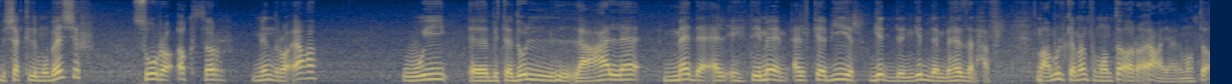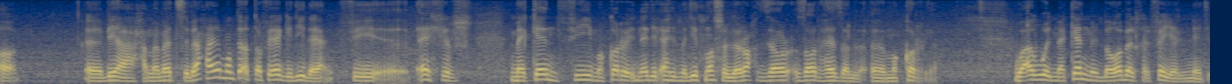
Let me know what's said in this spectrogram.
بشكل مباشر صورة أكثر من رائعة وبتدل على مدى الاهتمام الكبير جدا جدا بهذا الحفل. معمول كمان في منطقة رائعة يعني منطقة آه، بها حمامات سباحة هي منطقة ترفيهية جديدة يعني في آه، آخر مكان في مقر النادي الأهلي مدينة نصر اللي راح زار, زار هذا المقر يعني. وأول مكان من البوابه الخلفية للنادي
